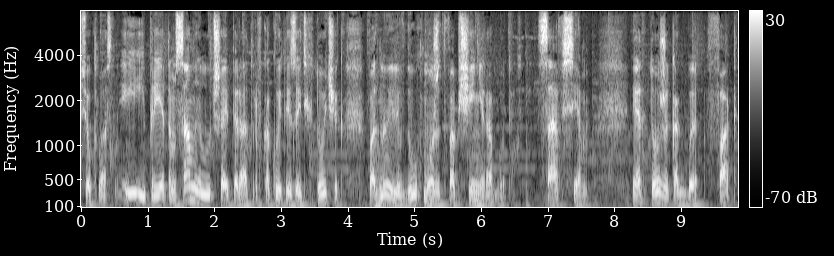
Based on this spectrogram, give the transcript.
все классно. И при этом самый лучший оператор в какой-то из этих точек в одной или в двух может вообще не работать. Совсем. Это тоже как бы факт.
